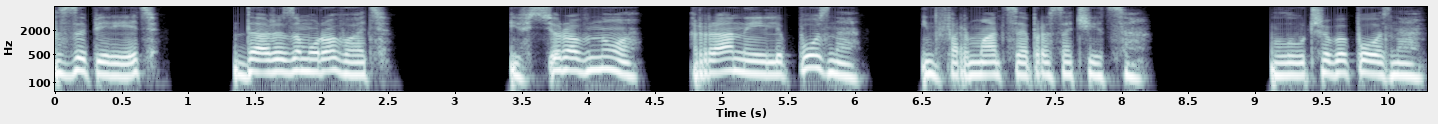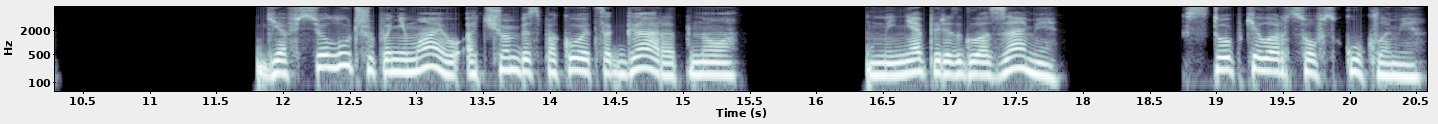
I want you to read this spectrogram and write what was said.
запереть, даже замуровать. И все равно, рано или поздно, информация просочится. Лучше бы поздно. Я все лучше понимаю, о чем беспокоится Гаррет, но... У меня перед глазами стопки ларцов с куклами.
